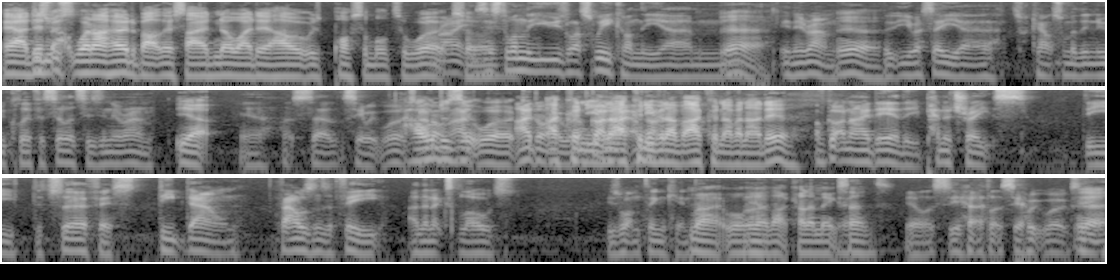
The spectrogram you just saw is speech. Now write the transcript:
Yeah, I didn't. was- When I heard about this, I had no idea how it was possible to work. Right, so is this the one they used last week on the um, Yeah. in Iran? Yeah. The USA uh, took out some of the nuclear facilities in Iran. yeah. Yeah, let's, uh, let's see how it works. I How does I- it work? I don't. I know. couldn't I've even. an- I couldn't even have. I couldn't have an idea. I've got an idea that it penetrates the the surface deep down, thousands of feet, and then explodes. Is what I'm thinking. Right. Well, yeah, that kind of makes Yeah. sense. Yeah, let's see. How, let's see how it works. Yeah.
